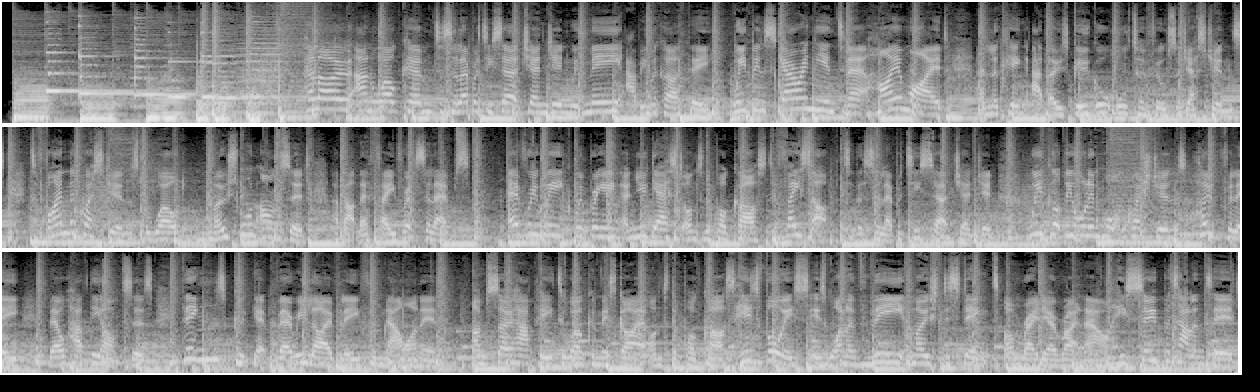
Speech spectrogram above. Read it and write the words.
Welcome to Celebrity Search Engine with me, Abby McCarthy. We've been scouring the internet high and wide and looking at those Google autofill suggestions to find the questions the world most want answered about their favourite celebs. Every week, we're bringing a new guest onto the podcast to face up to the celebrity search engine. We've got the all important questions. Hopefully, they'll have the answers. Things could get very lively from now on in. I'm so happy to welcome this guy onto the podcast. His voice is one of the most distinct on radio right now. He's super talented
